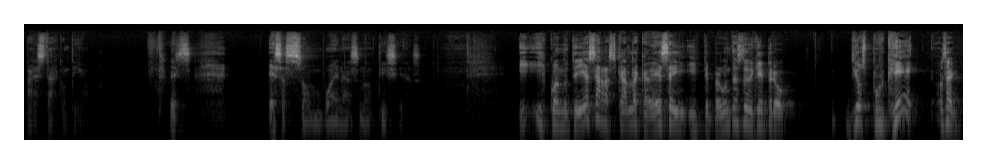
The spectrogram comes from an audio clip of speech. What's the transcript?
para estar contigo. Entonces, esas son buenas noticias. Y, cuando te llegas a rascar la cabeza y, te preguntas de qué, pero Dios, ¿por qué? O sea,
